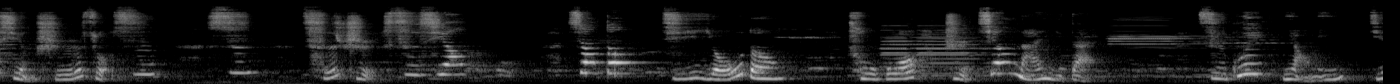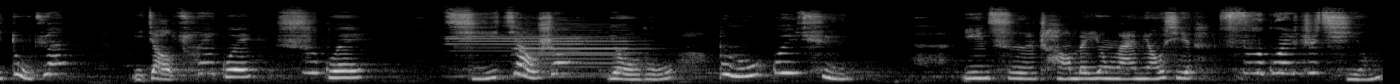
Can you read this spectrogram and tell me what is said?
醒时所思，思此指思乡。香灯即油灯，楚国指江南一带。子规鸟鸣即杜鹃，也叫催归、思归，其叫声有如不如归去，因此常被用来描写思归之情。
